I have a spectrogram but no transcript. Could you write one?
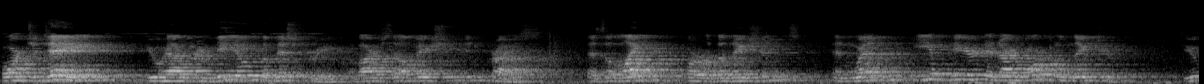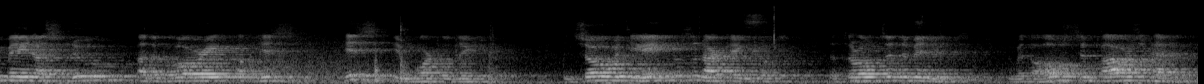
For today you have revealed the mystery of our salvation in Christ as a light for the nations, and when he appeared in our mortal nature, you made us new by the glory of his, his immortal nature. And so with the angels and archangels, the thrones and dominions, and with the hosts and powers of heaven,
